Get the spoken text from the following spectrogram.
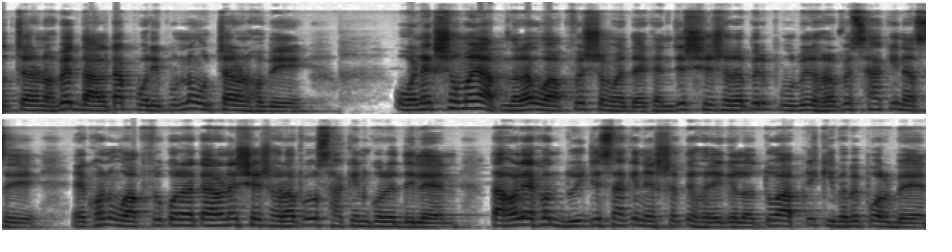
উচ্চারণ হবে, দালটা পরিপূর্ণ উচ্চারণ হবে। অনেক সময় আপনারা ওয়াকফের সময় দেখেন যে শেষ হরফের পূর্বের হরফে সাকিন আছে। এখন ওয়াকফে করার কারণে শেষ হরফেও সাকিন করে দিলেন। তাহলে এখন দুইটি সাকিন একসাথে হয়ে গেল, তো আপনি কীভাবে পড়বেন?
